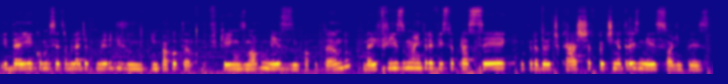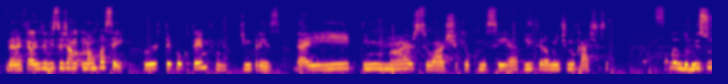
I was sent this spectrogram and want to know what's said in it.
E daí comecei a trabalhar dia 1 de junho, empacotando. Fiquei uns nove meses empacotando. Daí fiz uma entrevista para ser operadora de caixa. Eu tinha três meses só de empresa. Daí naquela entrevista eu já não passei, por ter pouco tempo, né, de empresa. Daí em março eu acho que eu comecei a literalmente no caixa, assim. Falando nisso,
